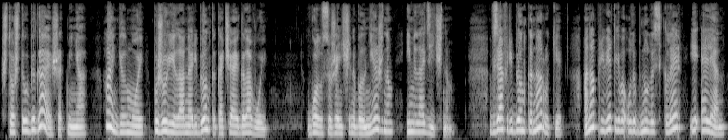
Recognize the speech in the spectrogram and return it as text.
«Что ж ты убегаешь от меня, ангел мой?» — пожурила она ребенка, качая головой. Голос у женщины был нежным и мелодичным. Взяв ребенка на руки, она приветливо улыбнулась Клэр и Элен.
